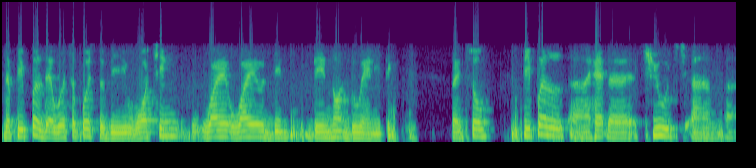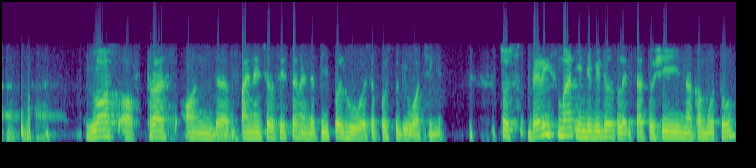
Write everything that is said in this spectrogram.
The people that were supposed to be watching, why why did they not do anything? Right. So people uh, had a huge um, uh, loss of trust on the financial system and the people who were supposed to be watching it. So very smart individuals like Satoshi Nakamoto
